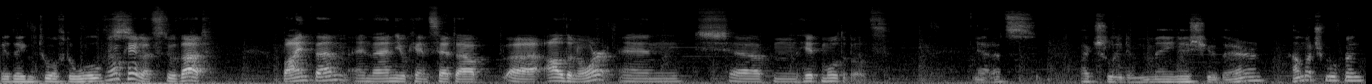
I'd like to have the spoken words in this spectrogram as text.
hitting two of the wolves. okay, let's do that. Bind them, and then you can set up uh, Aldenor and um, hit multiples. Yeah, that's actually the main issue there. How much movement?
